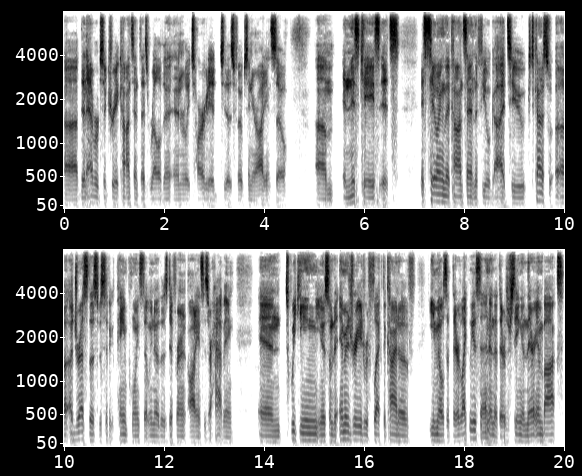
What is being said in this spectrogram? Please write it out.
uh, than ever to create content that's relevant and really targeted to those folks in your audience. So um, in this case, it's it's tailoring the content and the field guide to, to kind of uh, address those specific pain points that we know those different audiences are having, and tweaking you know some of the imagery to reflect the kind of emails that they're likely to send and that they're seeing in their inbox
